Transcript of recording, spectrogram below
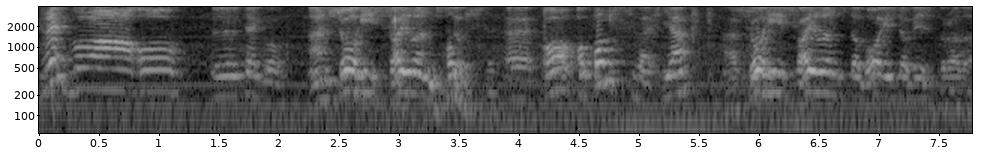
krew wołała o tego, and so he silenced them. e, o, o pomstwę, jak? And so he silenced the voice of his brother.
